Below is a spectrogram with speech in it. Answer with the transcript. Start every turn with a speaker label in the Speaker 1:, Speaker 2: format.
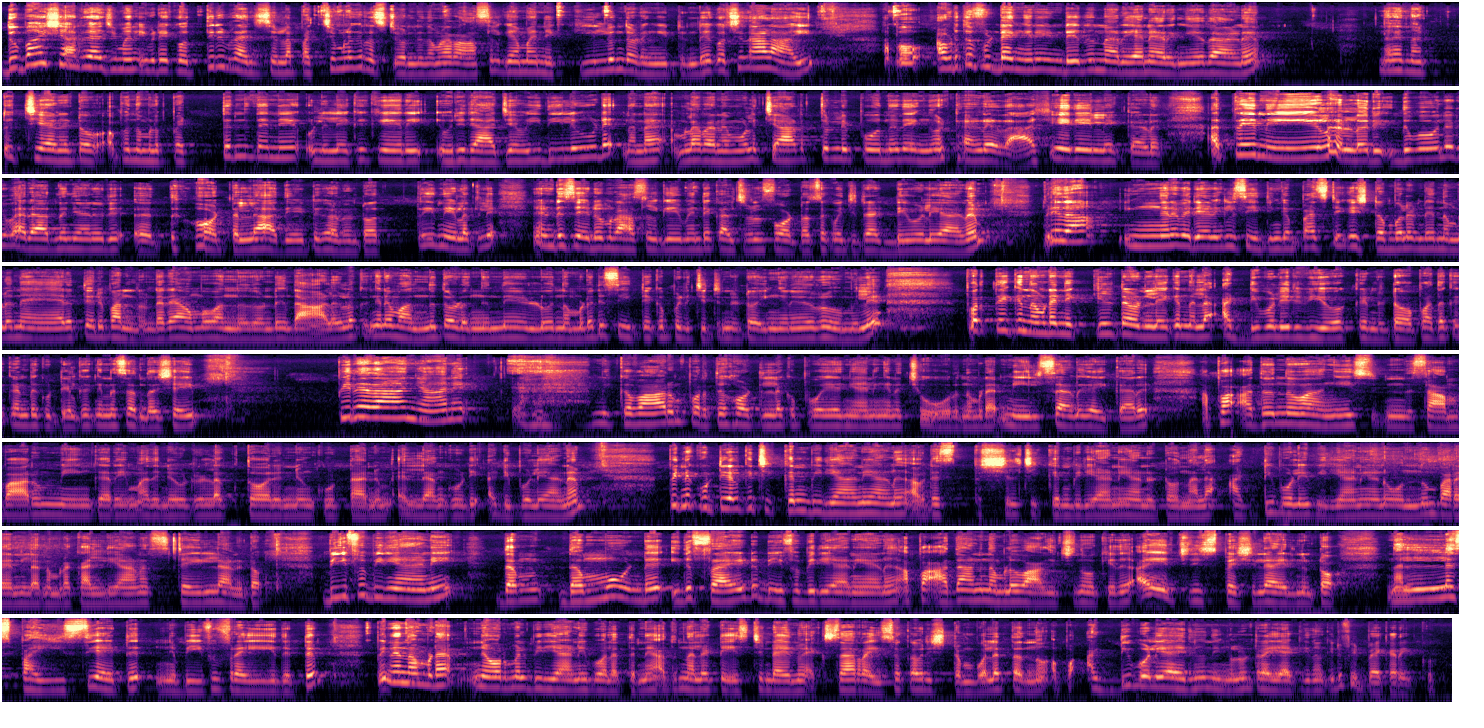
Speaker 1: Dubai Sharjah Ajman ഇവിടേക്ക് ഒത്തിരി branches ഉള്ള പച്ചമുളക് റെസ്റ്റോറന്റ് നമ്മുടെ റാസൽ ഗാമ നെക്കിയിലും തുടങ്ങിയിട്ടുണ്ട്. കുറച്ച് നാളായി. അപ്പോൾ അവിടുത്തെ ഫുഡ് എങ്ങനെയുണ്ട് എന്നറിയാൻ ഇറങ്ങിയതാണ്. നല്ല നട്ടുച്ചയാണ് കേട്ടോ. അപ്പോൾ നമ്മൾ പെട്ടെന്ന് തന്നെ ഉള്ളിലേക്ക് കയറി ഒരു രാജവീതിയിലൂടെ നല്ല നമ്മളെ റനമോളി ചാടത്തുള്ളി പോകുന്നത് എങ്ങോട്ടാണ്? വാശേരിയിലേക്കാണ് അത്രയും നീളമുള്ളൊരു ഇതുപോലൊരു വരാന്ന് ഞാനൊരു ഹോട്ടലിൽ ആദ്യമായിട്ട് കാണും കേട്ടോ. അത്രയും നീളത്തിൽ രണ്ട് സൈഡും റാസൽ ഗെയിമിന്റെ കൾച്ചറൽ ഫോട്ടോസൊക്കെ വെച്ചിട്ട് അടിപൊളിയാണ്. പിന്നെ ഇതാ ഇങ്ങനെ വരികയാണെങ്കിൽ സീറ്റിംഗ് കപ്പാസിറ്റി ഒക്കെ ഇഷ്ടംപോലെ ഉണ്ട്. നമ്മൾ നേരത്തെ ഒരു പന്ത്രണ്ടര ആകുമ്പോൾ വന്നതുകൊണ്ട് ഇത് ആളുകളൊക്കെ ഇങ്ങനെ വന്ന് തുടങ്ങുന്നേ ഉള്ളൂ. നമ്മുടെ ഒരു സീറ്റൊക്കെ പിടിച്ചിട്ടുണ്ട് കേട്ടോ ഇങ്ങനെ ഒരു റൂമിൽ പുറത്തേക്ക് നമ്മുടെ നെക്കിൽ ടൗണിലേക്ക് നല്ല അടിപൊളി ഒരു വ്യൂ ഒക്കെ ഉണ്ട് കേട്ടോ അപ്പോൾ അതൊക്കെ കണ്ട് കുട്ടികൾക്ക് ഇങ്ങനെ സന്തോഷമായി പിന്നെ ഇതാ ഞാൻ മിക്കവാറും പുറത്ത് ഹോട്ടലിലൊക്കെ പോയാൽ ഞാനിങ്ങനെ ചോറ് നമ്മുടെ മീൽസാണ് കഴിക്കാറ്. അപ്പോൾ അതൊന്ന് വാങ്ങി സാമ്പാറും മീൻകറിയും അതിന്റെ കൂടെയുള്ള തോരനും കൂട്ടാനും എല്ലാം കൂടി അടിപൊളിയാണ്. പിന്നെ കുട്ടികൾക്ക് ചിക്കൻ ബിരിയാണിയാണ് അവരുടെ സ്പെഷ്യൽ ചിക്കൻ ബിരിയാണിയാണ് കേട്ടോ നല്ല അടിപൊളി ബിരിയാണിയാണ്. ഒന്നും പറയാനില്ല നമ്മുടെ കല്യാണ സ്റ്റൈലിലാണ് കേട്ടോ ബീഫ് ബിരിയാണി ദം ദമ്മും ഉണ്ട്. ഇത് ഫ്രൈഡ് ബീഫ് ബിരിയാണിയാണ്. അപ്പോൾ അതാണ് നമ്മൾ വാങ്ങിച്ചു നോക്കിയത്. അത് ഇച്ചിരി സ്പെഷ്യലായിരുന്നു കേട്ടോ നല്ല സ്പൈസി ആയിട്ട് ബീഫ് ഫ്രൈ ചെയ്തിട്ട് പിന്നെ നമ്മുടെ നോർമൽ ബിരിയാണി പോലെ തന്നെ അത് നല്ല ടേസ്റ്റ് ഉണ്ടായിരുന്നു. എക്സ്ട്രാ റൈസൊക്കെ അവർ ഇഷ്ടം പോലെ തന്നു. അപ്പോൾ അടിപൊളിയായിരുന്നു. നിങ്ങളും ട്രൈ ആക്കി നോക്കിയിട്ട് ഫീഡ്ബാക്ക് അറിയിക്കും.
